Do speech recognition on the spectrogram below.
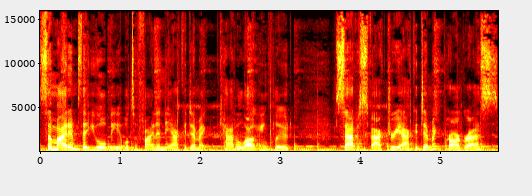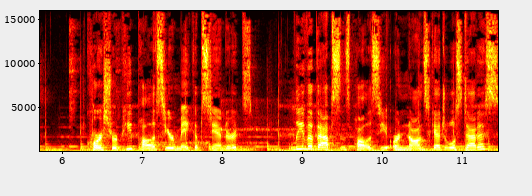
Some items that you will be able to find in the academic catalog include satisfactory academic progress, course repeat policy or makeup standards, leave of absence policy or non schedule status,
